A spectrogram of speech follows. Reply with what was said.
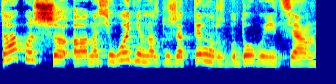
Також е, на сьогодні в нас дуже активно розбудовується.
